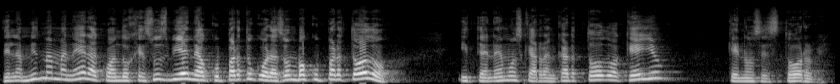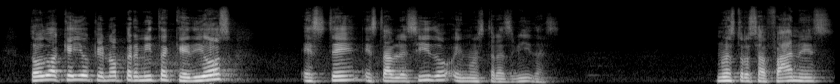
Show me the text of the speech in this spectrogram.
De la misma manera, cuando Jesús viene a ocupar tu corazón, va a ocupar todo. Y tenemos que arrancar todo aquello que nos estorbe, todo aquello que no permita que Dios esté establecido en nuestras vidas. Nuestros afanes,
